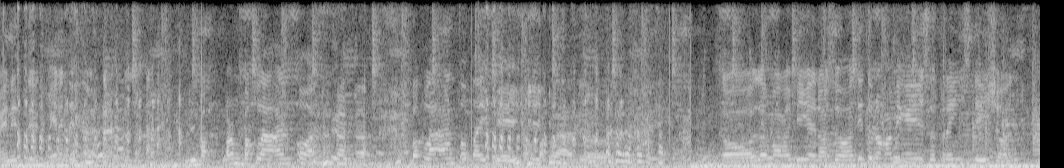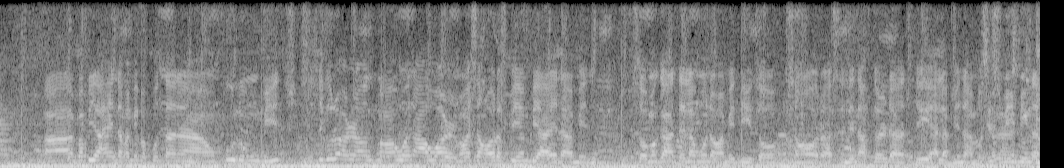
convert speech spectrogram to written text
Mainit din. Mainit din. Di ba? Parang baklaan to ah. baklaan to Taipei. Baklaan to. so, so mga kaibigan, no? so andito na kami ngayon sa train station. Ah, babiyahe na kami papunta ng Pulong Beach. So siguro around mga 1 hour, mga isang oras pa yung biyahe namin. So mag-aantay lang muna kami dito, isang oras. And then after that, sige, alam niyo na, magsiswimming na.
